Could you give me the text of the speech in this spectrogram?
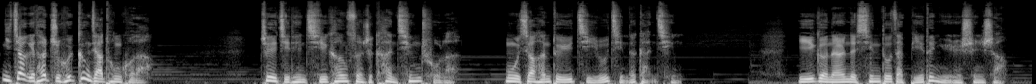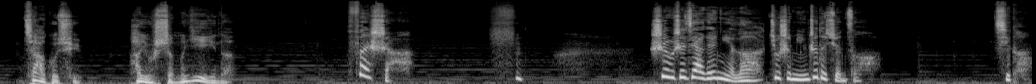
你嫁给他只会更加痛苦的。这几天齐康算是看清楚了。穆萧寒对于季如锦的感情，一个男人的心都在别的女人身上，嫁过去，还有什么意义呢？犯傻？哼！是不是嫁给你了就是明智的选择？齐康，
